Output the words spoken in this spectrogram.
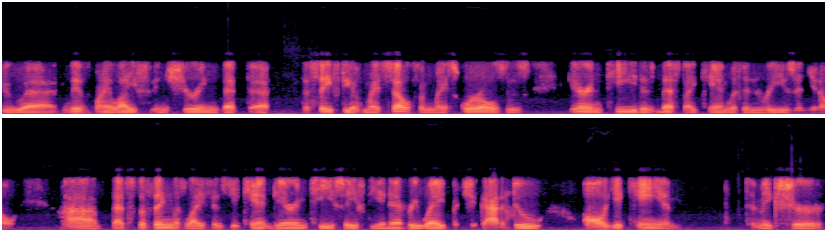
to uh, live my life ensuring that uh, the safety of myself and my squirrels is guaranteed as best I can within reason. You know, uh, that's the thing with life is you can't guarantee safety in every way, but you got to do all you can to make sure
